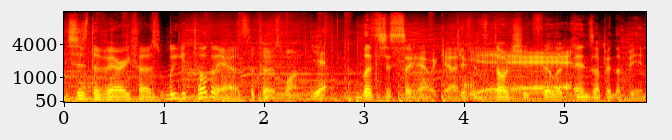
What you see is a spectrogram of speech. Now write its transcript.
This is the very first. We could talk about how it's the first one. Yeah. Let's just see how it goes. If it's dog shit, Phil, it ends up in the bin.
